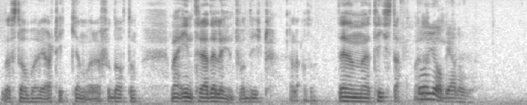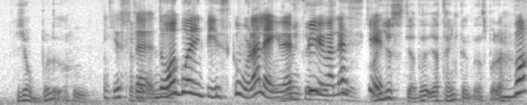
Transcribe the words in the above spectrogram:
Det står bara i artikeln vad det är för datum. Men inträde lär ju inte vara dyrt. Eller, alltså. Det är en eh, tisdag. Då jobbar jag nog. Jobbar du då? Mm. Just det, då går inte vi i skola Då går längre. inte Fy vi vad skola. Ja läskigt. just det, det, jag tänkte inte ens på det. Va?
